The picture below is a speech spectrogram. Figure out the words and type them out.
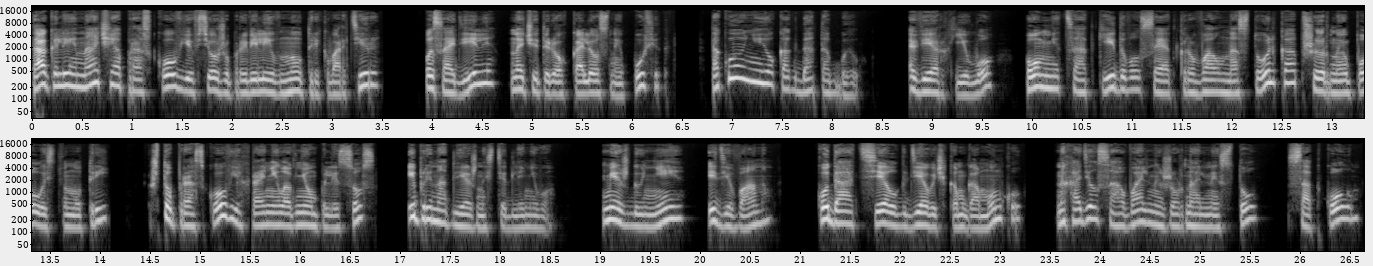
Так или иначе, а Просковью все же провели внутрь квартиры, посадили на четырехколесный пуфик, такой у нее когда-то был. Верх его, помнится, откидывался и открывал настолько обширную полость внутри, что Просковья хранила в нем пылесос и принадлежности для него. Между нею и диваном, куда отсел к девочкам гомункул, находился овальный журнальный стол с отколом,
